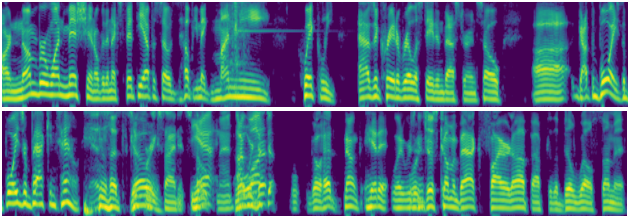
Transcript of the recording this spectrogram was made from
our number one mission over the next 50 episodes is help you make money quickly as a creative real estate investor. And so uh got the boys the boys are back in town Yes, Let's super go. excited. Stoked, yeah man. i we're walked ju- Go ahead. no hit it what, We're just coming back fired up after the Build Wealth Summit.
